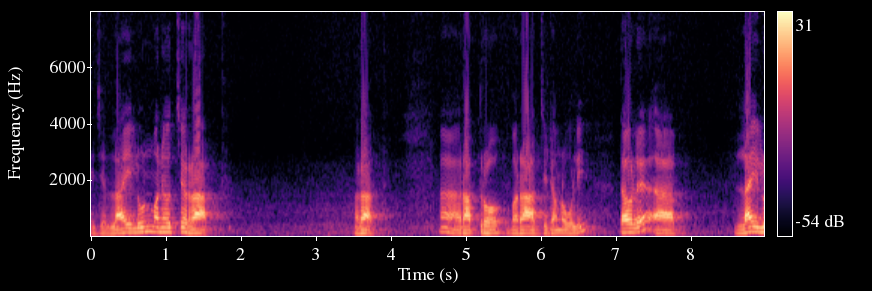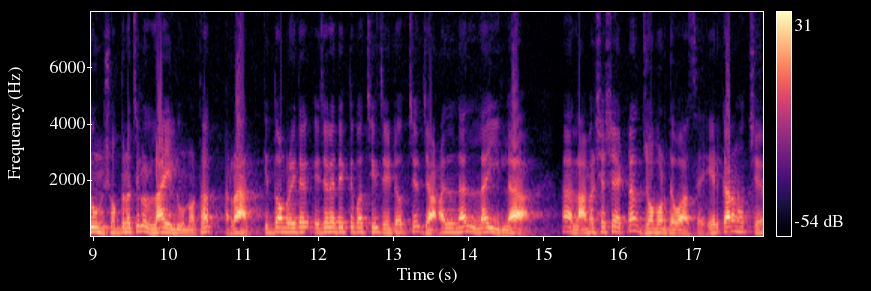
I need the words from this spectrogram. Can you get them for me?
এই যে লাইলুন মানে হচ্ছে রাত রাত হ্যাঁ রাত্র বা রাত যেটা আমরা বলি। তাহলে লাইলুন, শব্দটা ছিল লাইলুন, অর্থাৎ রাত। কিন্তু আমরা দে- এই জায়গায় দেখতে পাচ্ছি যে এটা হচ্ছে জাআলনাল লাইলা। হ্যাঁ লামের শেষে একটা জবর দেওয়া আছে। এর কারণ হচ্ছে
